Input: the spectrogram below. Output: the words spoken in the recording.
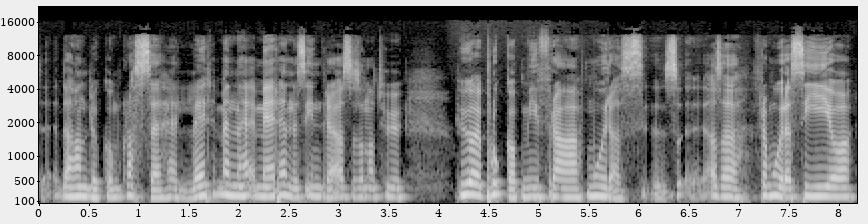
det handler jo ikke om klasse heller, men mer hennes indre. altså sånn at Hun, hun har jo plukka opp mye fra moras, altså fra moras si, og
